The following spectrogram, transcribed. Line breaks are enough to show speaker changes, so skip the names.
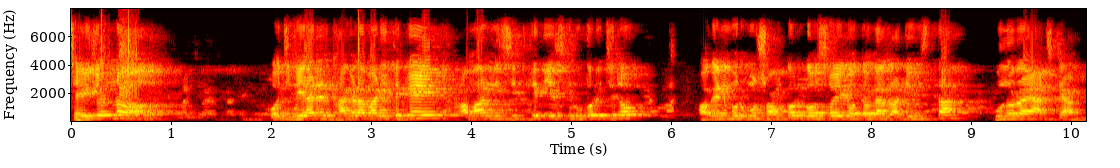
সেই জন্য কোচবিহারের খাগড়া বাড়ি থেকে আমার নিশীথকে দিয়ে শুরু করেছিল। খগেন মুর্মু শঙ্কর ঘোষ হয়ে গতকাল রাজীব ইস্তা পুনরায় আজকে আমি।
